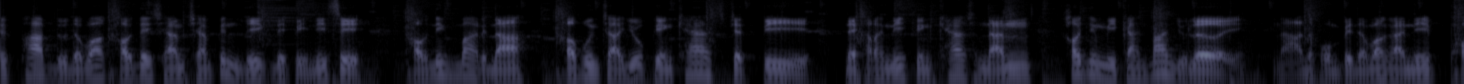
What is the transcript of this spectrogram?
นึกภาพดูนะว่าเขาได้แชมป์แชมเปี้ยนลีกในปีนี้สิ เขานิ่งมากเลยนะ เขาเพิ่งจะอายุเพียงแค่ 17 ปี ในครั้งนี้เพียงแค่เท่านั้น เขายังมีการบ้านอยู่เลยนะแต่ผมเป็นนะว่างานนี้พอ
